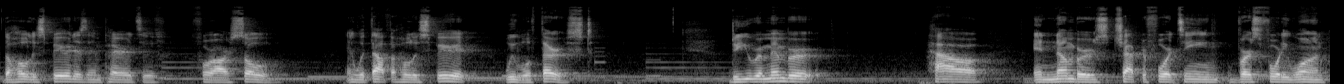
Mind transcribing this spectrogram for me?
the Holy Spirit is imperative for our soul. And without the Holy Spirit, we will thirst. Do you remember how in Numbers chapter 14, verse 41,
